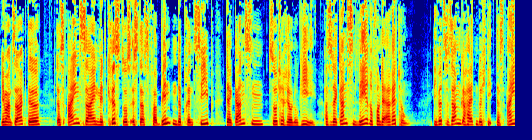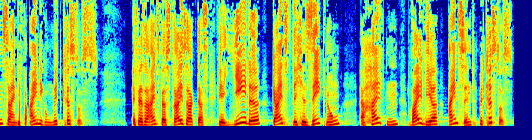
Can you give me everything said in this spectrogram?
Jemand sagte, das Einssein mit Christus ist das verbindende Prinzip der ganzen Soteriologie, also der ganzen Lehre von der Errettung. Die wird zusammengehalten durch die, das Einssein, die Vereinigung mit Christus. Epheser 1, Vers 3 sagt, dass wir jede geistliche Segnung erhalten, weil wir eins sind mit Christus.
